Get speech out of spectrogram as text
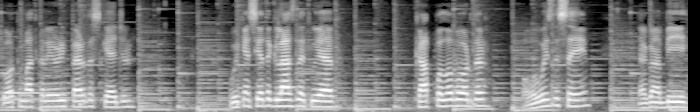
to automatically repair the schedule. We can see at the glass that we have couple of order, always the same. They're gonna be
